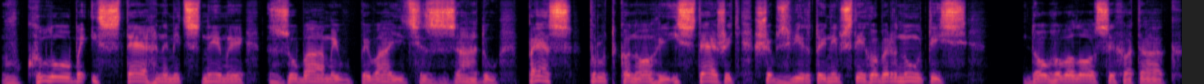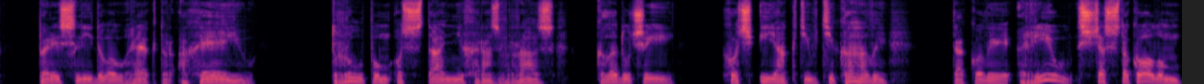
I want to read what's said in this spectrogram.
в клуби і стегна міцними зубами впивається ззаду, пес прутконогий і стежить, щоб звір той не встиг обернутись. Довговолосих отак переслідував Гектор Ахеїв, трупом останніх раз в раз кладучи, хоч і як ті втікали, та коли рів з частоколом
